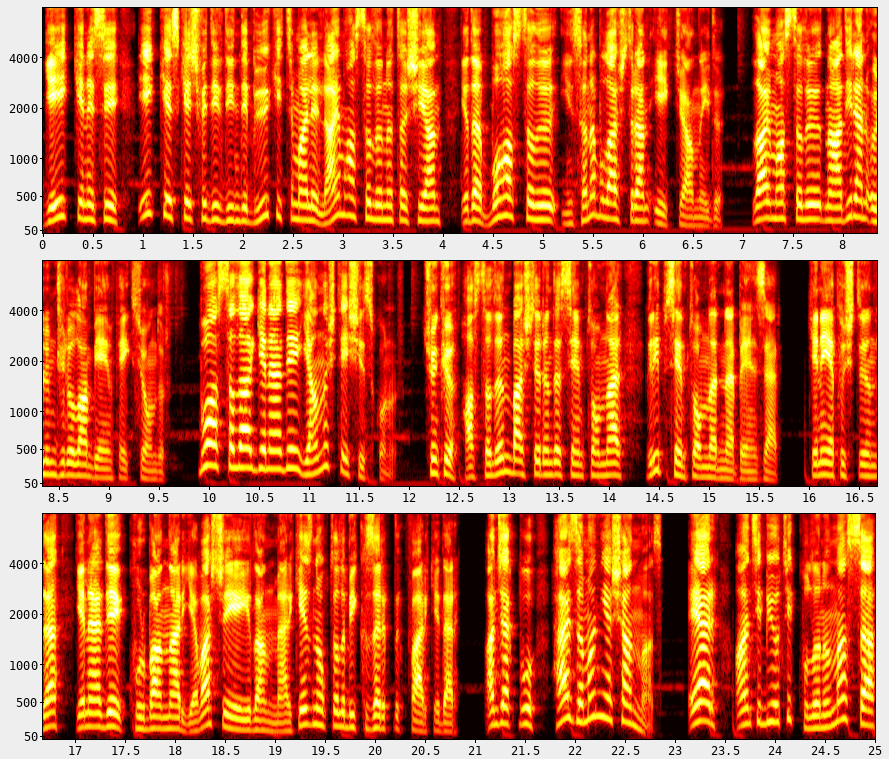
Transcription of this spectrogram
Geyik kenesi ilk kez keşfedildiğinde büyük ihtimalle Lyme hastalığını taşıyan ya da bu hastalığı insana bulaştıran ilk canlıydı. Lyme hastalığı nadiren ölümcül olan bir enfeksiyondur. Bu hastalığa genelde yanlış teşhis konur. Çünkü hastalığın başlarında semptomlar grip semptomlarına benzer. Kene yapıştığında genelde kurbanlar yavaşça yayılan merkez noktalı bir kızarıklık fark eder. Ancak bu her zaman yaşanmaz. Eğer antibiyotik kullanılmazsa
